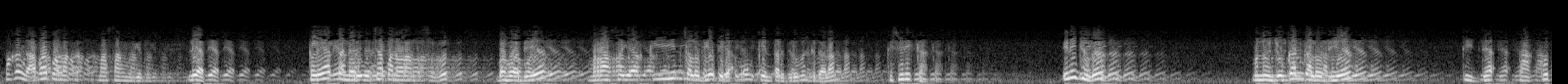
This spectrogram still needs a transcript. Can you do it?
Maka nggak apa-apa masang begitu. Lihat, kelihatan dari ucapan orang tersebut bahwa dia merasa yakin kalau dia tidak mungkin terjerumus ke dalam kesyirikan. Ini juga menunjukkan kalau dia tidak takut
